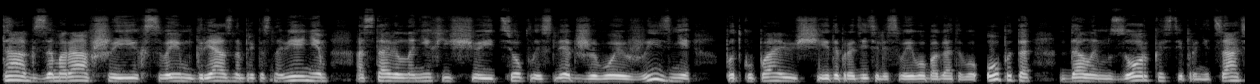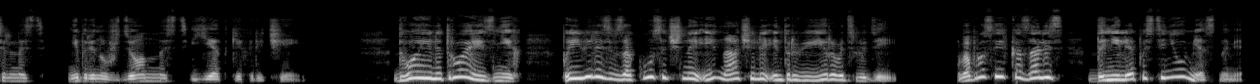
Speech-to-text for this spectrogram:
так заморавший их своим грязным прикосновением, оставил на них еще и теплый след живой жизни, подкупающие добродетели своего богатого опыта, дал им зоркость и проницательность, непринужденность едких речей. Двое или трое из них появились в закусочной и начали интервьюировать людей. Вопросы их казались до нелепости неуместными.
